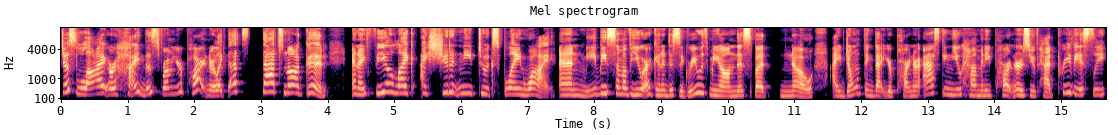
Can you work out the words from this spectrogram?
just lie or hide this from your partner. Like that's that's not good. And I feel like I shouldn't need to explain why. And maybe some of you are going to disagree with me on this, but no, I don't think that your partner asking you how many partners you've had previously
